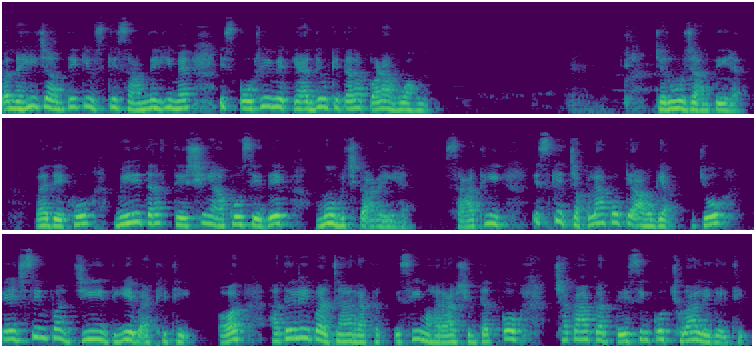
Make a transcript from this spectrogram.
वह नहीं जानती कि उसके सामने ही मैं इस कोठरी में कैदियों की तरह पड़ा हुआ हूँ? ज़रूर जानती है। वह देखो, मेरी तरफ़ तिरछी आँखों से देख मुँह बिचका रही है। साथ ही इसके चपला को क्या हो गया, जो तेज सिंह पर जी दिए बैठी थी और हथेली पर जान रख इसी महाराज शिवदत्त को छका कर तेज सिंह को छुड़ा ले गई थी।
